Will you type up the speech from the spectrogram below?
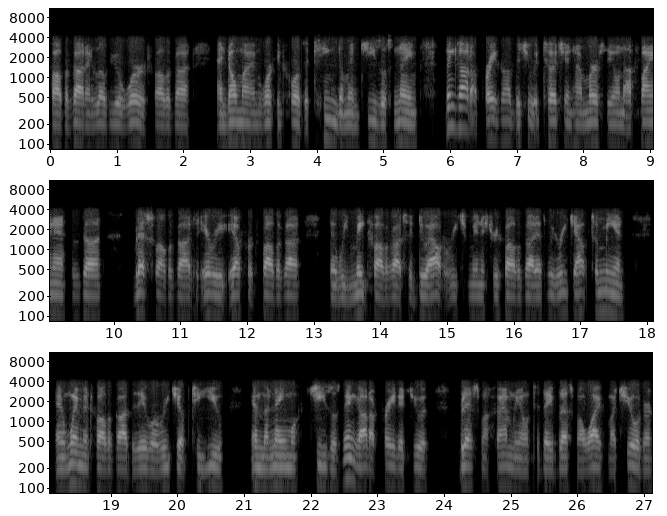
Father God, and love your word, Father God and don't mind working for the kingdom in Jesus' name. Then, God, I pray, God, that you would touch and have mercy on our finances, God. Bless, Father God, every effort, Father God, that we make, Father God, to do outreach ministry, Father God, as we reach out to men and women, Father God, that they will reach up to you in the name of Jesus. Then, God, I pray that you would bless my family on today, bless my wife, my children,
